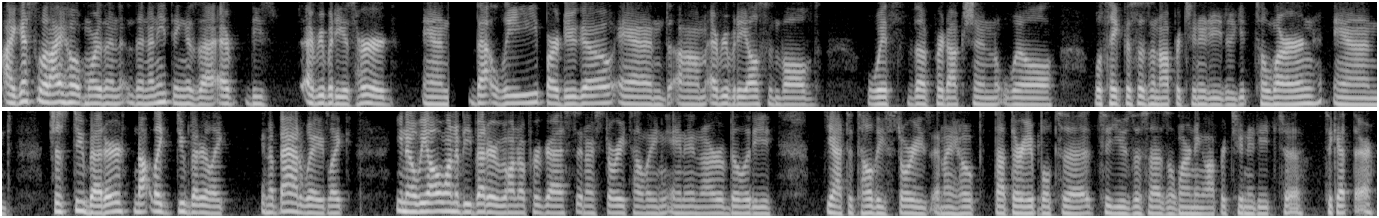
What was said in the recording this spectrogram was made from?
I guess what I hope more than than anything is that ev- these everybody is heard and that Leigh Bardugo and um, everybody else involved with the production will will take this as an opportunity to get to learn and just do better. Not like do better like in a bad way. Like you know, we all want to be better. We want to progress in our storytelling and in our ability, yeah, to tell these stories. And I hope that they're able to to use this as a learning opportunity to to get there.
